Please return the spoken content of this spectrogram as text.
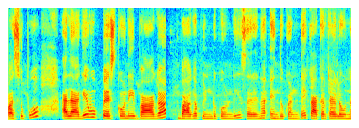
పసుపు అలాగే ఉప్పు వేసుకొని బాగా బాగా పిండుకోండి. సరేనా? ఎందుకంటే కాకరకాయలో ఉన్న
